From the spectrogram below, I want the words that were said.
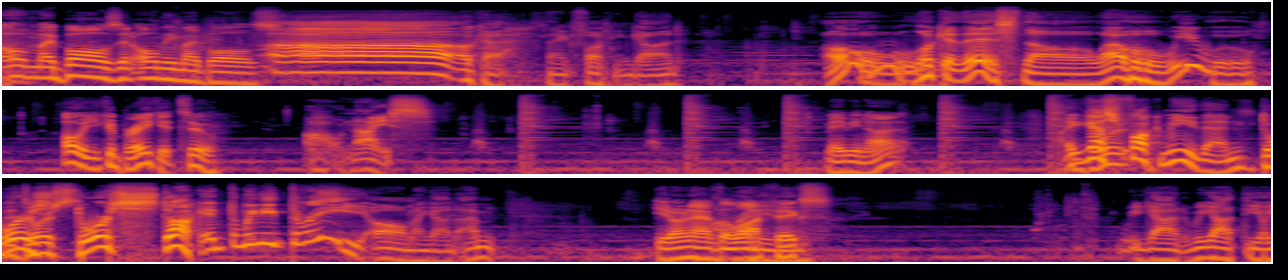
Oh, my balls and only my balls. Uh, okay. Thank fucking God. Oh, look at this though. Wow, wee woo. oh, you could break it too. Oh, nice. Maybe not. I guess fuck me then. Doors door's- doors stuck, and we need three. Oh my God, I'm. You don't have the lock picks. We got we got the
